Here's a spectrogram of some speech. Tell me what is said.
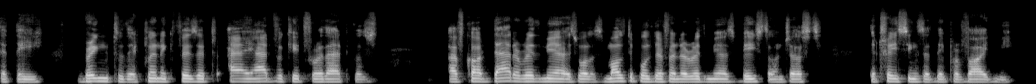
that they bring to their clinic visit. I advocate for that because I've got that arrhythmia as well as multiple different arrhythmias based on just the tracings that they provide me.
